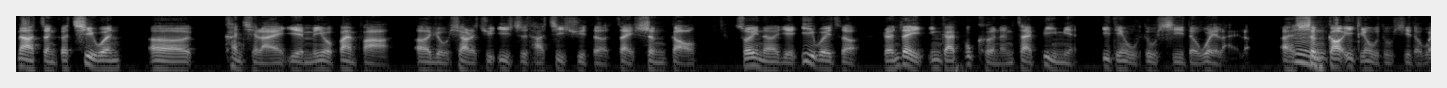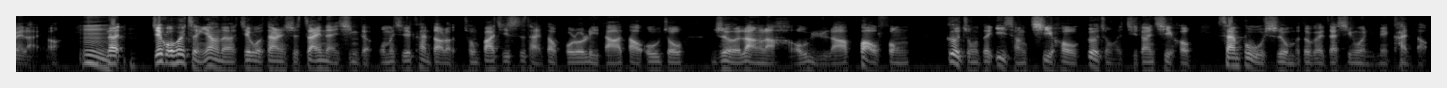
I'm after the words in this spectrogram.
那整个气温，呃，看起来也没有办法呃有效的去抑制它继续的在升高。所以呢，也意味着人类应该不可能再避免。一点五度 C 的未来了，呃，升高一点五度 C 的未来啊。嗯，那结果会怎样呢？结果当然是灾难性的。我们其实看到了，从巴基斯坦到佛罗里达到欧洲，热浪啦、豪雨啦、暴风，各种的异常气候，各种的极端气候，三不五时我们都可以在新闻里面看到。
